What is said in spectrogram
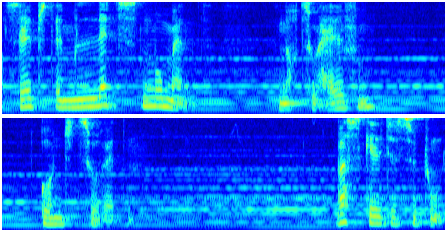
selbst im letzten Moment noch zu helfen und zu retten. Was gilt es zu tun?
